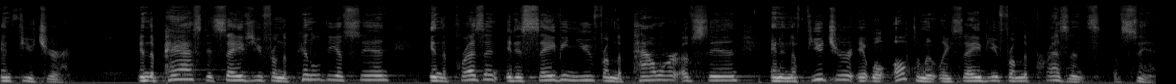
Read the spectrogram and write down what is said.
and future. In the past, it saves you from the penalty of sin. In the present, it is saving you from the power of sin. And in the future, it will ultimately save you from the presence of sin.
